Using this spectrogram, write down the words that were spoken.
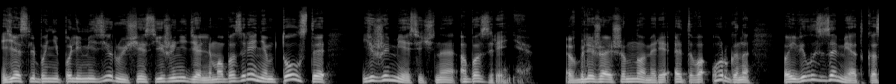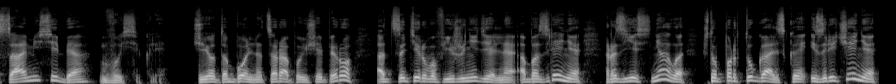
если бы не полемизирующее с еженедельным обозрением толстое ежемесячное обозрение. В ближайшем номере этого органа появилась заметка «Сами себя высекли». Чье-то больно царапающее перо, отцитировав еженедельное обозрение, разъясняло, что португальское изречение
